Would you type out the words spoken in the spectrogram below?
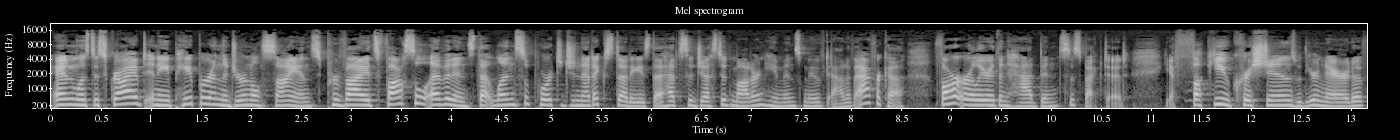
and was described in a paper in the journal Science, provides fossil evidence that lends support to genetic studies that have suggested modern humans moved out of Africa far earlier than had been suspected. Yeah, fuck you, Christians, with your narrative.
